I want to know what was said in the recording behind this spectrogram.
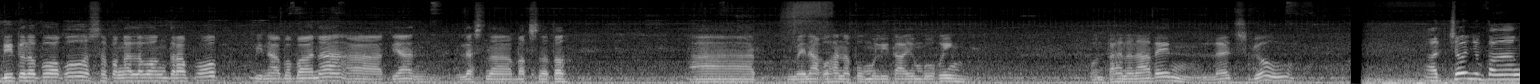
Dito na po ako sa pangalawang drop off. Binababa na at yan, last na box na to. At may nakuha na po muli tayong booking. Puntahan na natin. Let's go. At yun, yung pang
